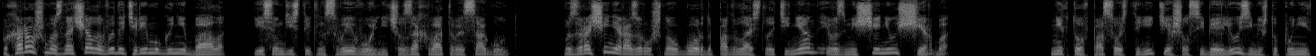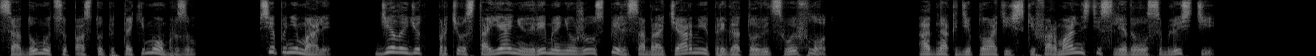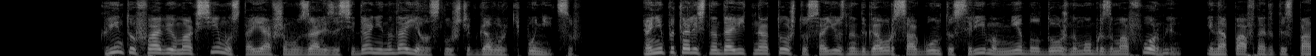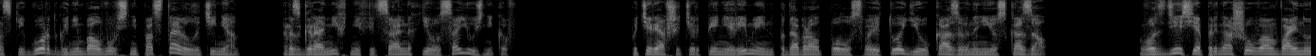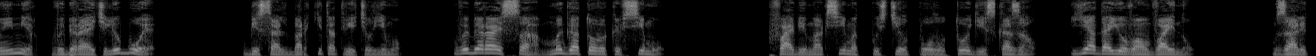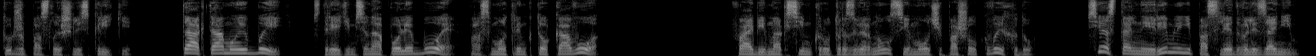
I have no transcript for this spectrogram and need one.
По-хорошему означало выдать Риму Ганнибала, если он действительно своевольничал, захватывая Сагунт возвращение разрушенного города под власть латинян и возмещение ущерба. Никто в посольстве не тешил себя иллюзиями, что пунийцы одумаются и поступят таким образом. Все понимали, дело идет к противостоянию, и римляне уже успели собрать армию и приготовить свой флот. Однако дипломатические формальности следовало соблюсти. Квинту Фабио Максиму, стоявшему в зале заседаний, надоело слушать отговорки пунийцев. Они пытались надавить на то, что союзный договор Сагунта с Римом не был должным образом оформлен, и, напав на этот испанский город, Ганнибал вовсе не подставил латинян, разгромив неофициальных его союзников. Потерявший терпение римлянин подобрал полу своей тоги и, указывая на нее, сказал, «Вот здесь я приношу вам войну и мир, выбирайте любое». Бесальд Баркит ответил ему, «Выбирай сам, мы готовы ко всему». Фабий Максим отпустил полу тоги и сказал «Я даю вам войну». В зале тут же послышались крики. «Так тому и быть. Встретимся на поле боя. Посмотрим, кто кого». Фабий Максим круто развернулся и молча пошел к выходу. Все остальные римляне последовали за ним.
